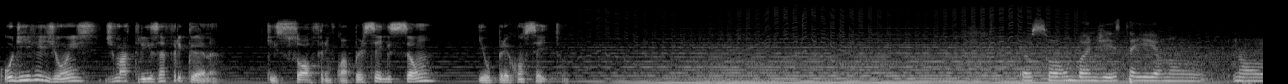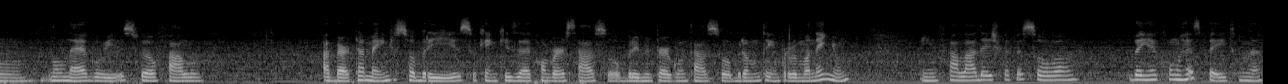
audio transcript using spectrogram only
ou de religiões de matriz africana, que sofrem com a perseguição e o preconceito. Eu sou um bandista e eu não, não, não nego isso, eu falo abertamente sobre isso. Quem quiser conversar sobre, me perguntar sobre, eu não tenho problema nenhum em falar desde que a pessoa venha com respeito, né?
